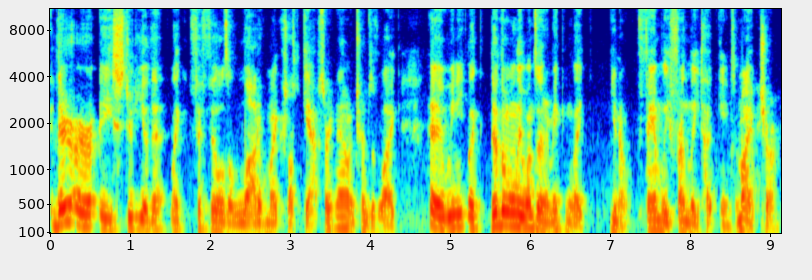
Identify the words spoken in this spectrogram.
they are a studio that like fulfills a lot of Microsoft gaps right now in terms of like, hey, we need like they're the only ones that are making like you know family friendly type games in my opinion. Sure.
